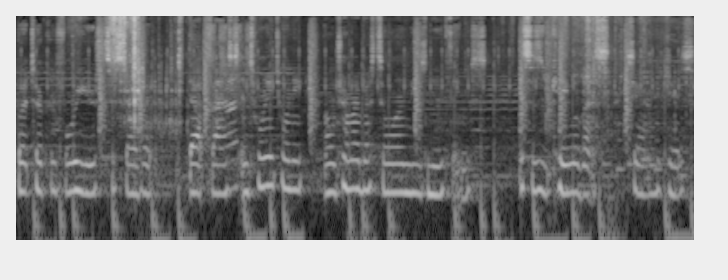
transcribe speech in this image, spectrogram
but it took her four years to solve it that fast. In 2020, I will try my best to learn these new things. This is Caleb S. sharing his.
